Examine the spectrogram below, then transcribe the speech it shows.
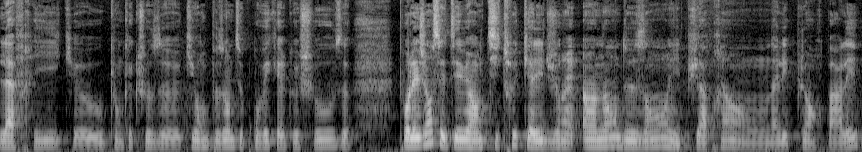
l'Afrique ou qui ont quelque chose, qui ont besoin de se prouver quelque chose. Pour les gens, c'était un petit truc qui allait durer un an, deux ans, et puis après on n'allait plus en reparler.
